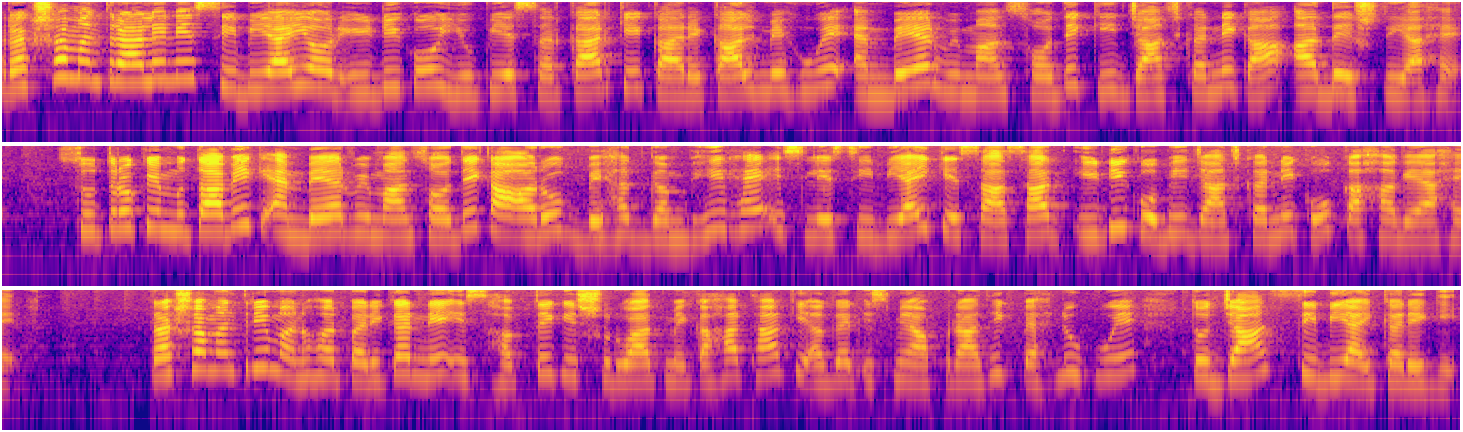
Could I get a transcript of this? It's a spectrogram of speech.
रक्षा मंत्रालय ने सीबीआई और ईडी को यूपीए सरकार के कार्यकाल में हुए एम्बेयर विमान सौदे की जाँच करने का आदेश दिया है। सूत्रों के मुताबिक एम्बेयर विमान सौदे का आरोप बेहद गंभीर है, इसलिए सीबीआई के साथ साथ ईडी को भी जाँच करने को कहा गया है। रक्षा मंत्री मनोहर पर्रिकर ने इस हफ़्ते की शुरुआत में कहा था कि अगर इसमें आपराधिक पहलू हुए तो जाँच सीबीआई करेगी।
